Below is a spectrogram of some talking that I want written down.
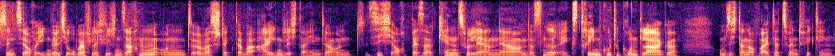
sind es ja auch irgendwelche oberflächlichen Sachen und äh, was steckt aber eigentlich dahinter und sich auch besser kennenzulernen, ja. Und das ist eine extrem gute Grundlage, um sich dann auch weiterzuentwickeln.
